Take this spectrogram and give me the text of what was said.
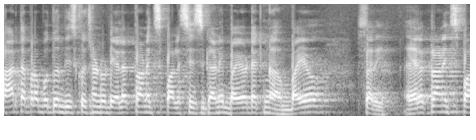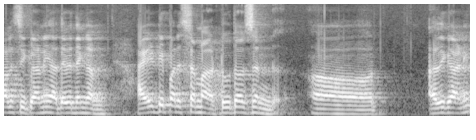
భారత ప్రభుత్వం తీసుకొచ్చినటువంటి ఎలక్ట్రానిక్స్ పాలసీస్ కానీ బయోటెక్న బయో సారీ ఎలక్ట్రానిక్స్ పాలసీ కానీ అదేవిధంగా ఐటీ పరిశ్రమ టూ థౌజండ్ అది కానీ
